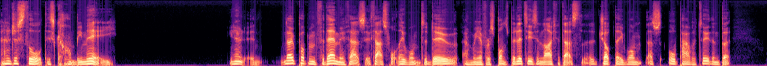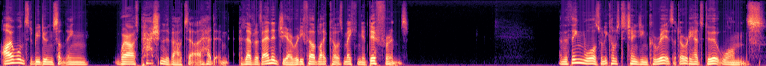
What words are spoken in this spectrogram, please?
And I just thought, this can't be me. You know, no problem for them if that's if that's what they want to do and we have responsibilities in life if that's the job they want that's all power to them but i wanted to be doing something where i was passionate about it i had a level of energy i really felt like i was making a difference and the thing was, when it comes to changing careers, I'd already had to do it once.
